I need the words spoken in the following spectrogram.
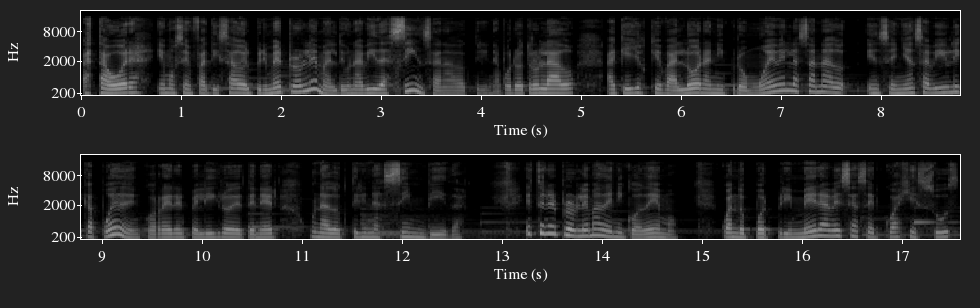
Hasta ahora hemos enfatizado el primer problema, el de una vida sin sana doctrina. Por otro lado, aquellos que valoran y promueven la sana enseñanza bíblica pueden correr el peligro de tener una doctrina sin vida. Este era el problema de Nicodemo. Cuando por primera vez se acercó a Jesús,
